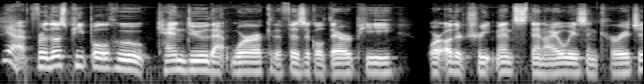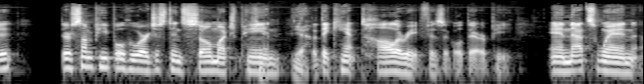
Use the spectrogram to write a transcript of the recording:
Yeah, for those people who can do that work, the physical therapy or other treatments, then I always encourage it. There's some people who are just in so much pain yeah. that they can't tolerate physical therapy. And that's when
